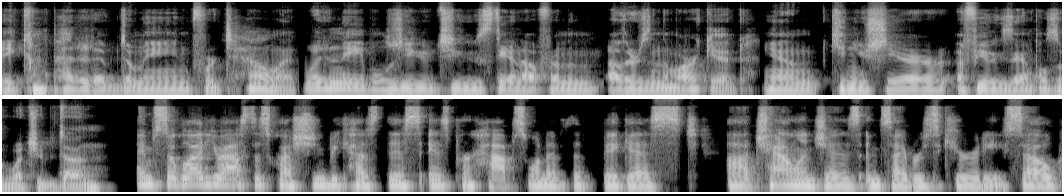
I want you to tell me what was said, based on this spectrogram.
a competitive domain for talent. What enables you to stand out from others in the market? And can you share a few examples of what you've done? I'm so glad you asked this question because this is perhaps one of the biggest uh, challenges in cybersecurity. So,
